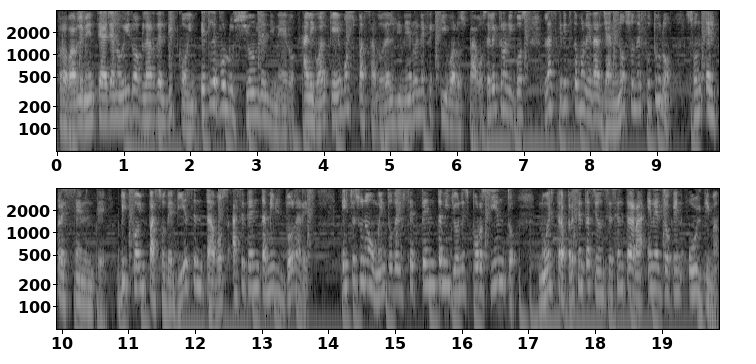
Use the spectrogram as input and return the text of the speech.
Probablemente hayan oído hablar del Bitcoin, es la evolución del dinero. Al igual que hemos pasado del dinero en efectivo a los pagos electrónicos, las criptomonedas ya no son el futuro, son el presente. Bitcoin pasó de 10 centavos a 70 mil dólares. Esto es un aumento del 70 millones por ciento. Nuestra presentación se centrará en el token Última.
